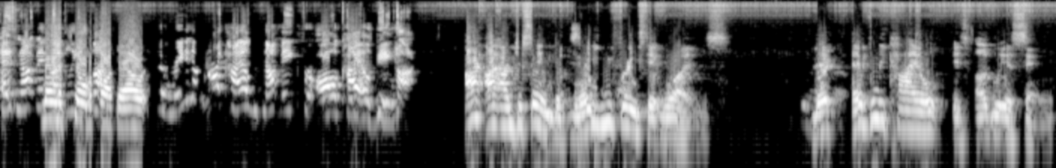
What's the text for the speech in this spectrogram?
has not been Learn to ugly chill the fuck. fuck out. The random hot Kyle does not make for all Kyles being hot. I, I I'm just saying the way you phrased it was there. Every Kyle is ugly as sin.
